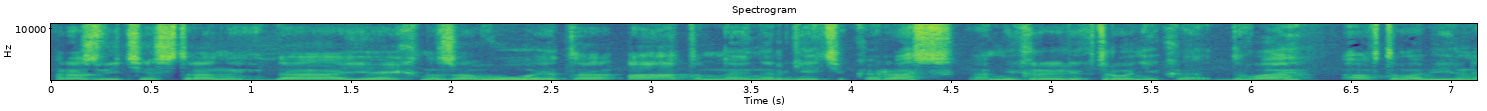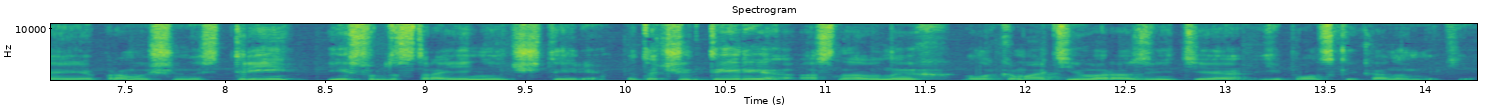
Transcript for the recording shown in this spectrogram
развития страны, да, я их назову, это атомная энергетика, раз, а микроэлектроника, два, автомобильная промышленность, три и судостроение, четыре. Это четыре основных локомотива развития японской экономики.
